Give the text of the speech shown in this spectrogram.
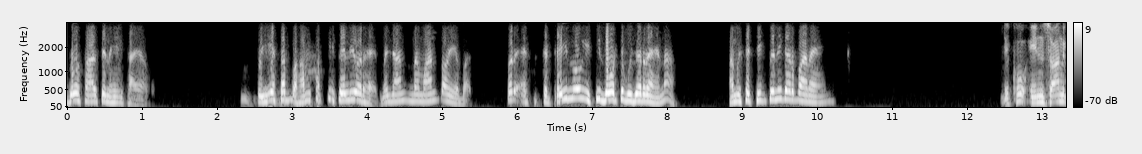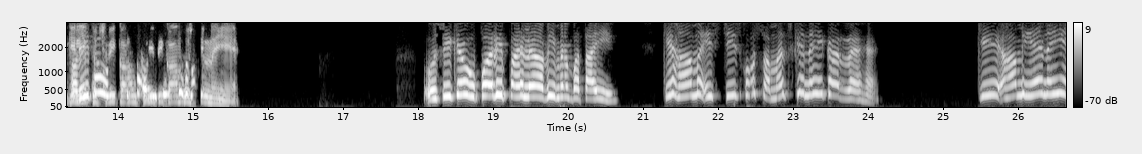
दो साल से नहीं खाया हो। तो ये सब हम सबकी फेल्योर है। मैं जान मैं मानता हूँ ये बात। पर कई लोग इसी दौर से गुजर रहे हैं ना। हम इसे ठीक तो नहीं कर पा रहे हैं। देखो इंसान के लिए तो कुछ भी काम कोई भी काम मुश्किल नहीं है। उसी के ऊपर ही पहले अभी मैं बताई कि हम इस चीज़ को समझ के नहीं कर रहे हैं कि हम ये नहीं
